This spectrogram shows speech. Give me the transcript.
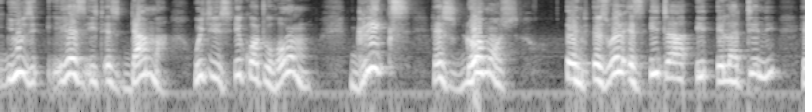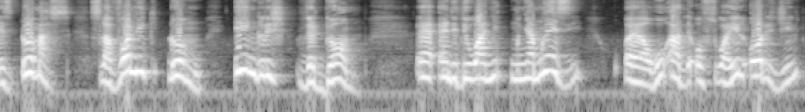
use, has it as dhamma, which is equal to home. Greeks has domos, and as well as Ita, Latin has domus. Slavonic dom, English the dome. Uh, and the Wanyamwezi, uh, who are the, of Swahili origin,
